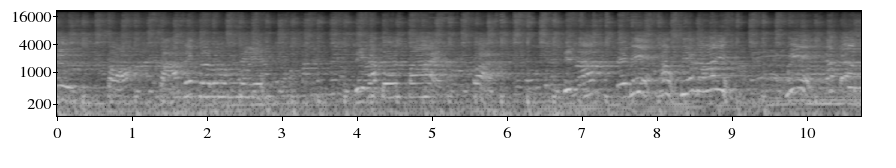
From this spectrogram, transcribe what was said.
หนึ่งสองสามเล็กเดินลงสี่ดีครับเดินไปปาดดีครับเบบี้เข้าเสียงหน่อยพี่กระตุ้น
